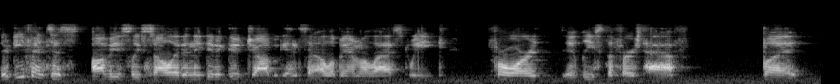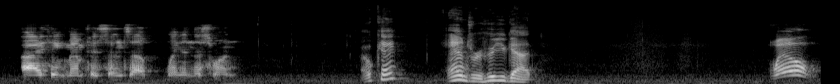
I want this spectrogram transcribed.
Their defense is obviously solid, and they did a good job against Alabama last week for at least the first half. But I think Memphis ends up winning this one. Okay. Andrew, who you got? Well,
